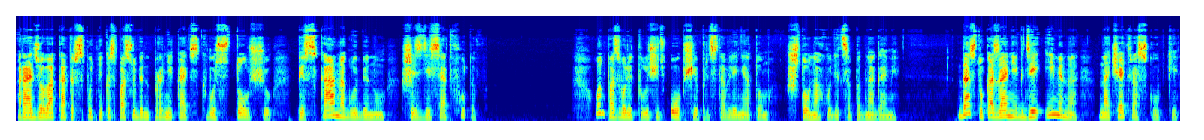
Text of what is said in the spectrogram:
Радиолокатор спутника способен проникать сквозь толщу песка на глубину 60 футов. Он позволит получить общее представление о том, что находится под ногами. Даст указание, где именно начать раскопки.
